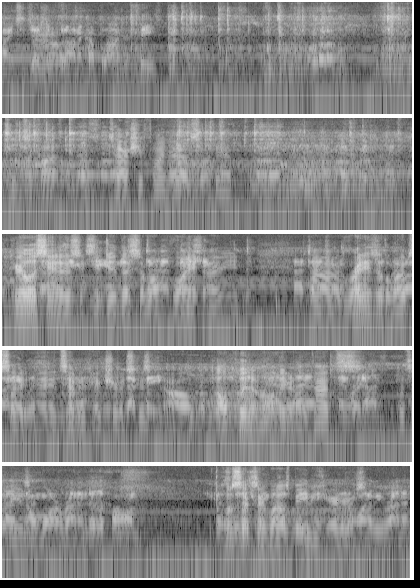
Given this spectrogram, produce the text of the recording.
I'd suggest you put on a couple of hundred feet. Need to find to actually find out if someone did. If you're listening to this and you did this at one point, I mean, uh, right into the website and send me pictures because I'll I'll put it on there. Like that's that's Uh, No amazing. more running to the phone. With looks like one of those baby carriers. don't want to be running.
